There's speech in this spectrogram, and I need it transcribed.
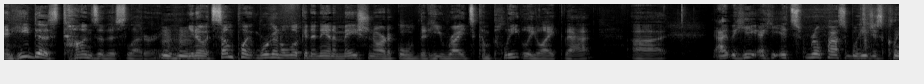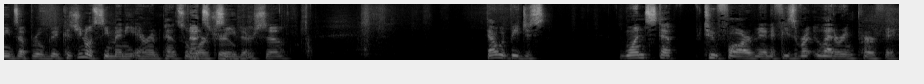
And he does tons of this lettering. Mm-hmm. You know, at some point we're going to look at an animation article that he writes completely like that. I, he, he, it's real possible he just cleans up real good because you don't see many Aaron pencil marks true. either. So that would be just one step too far, man. If he's lettering perfect,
